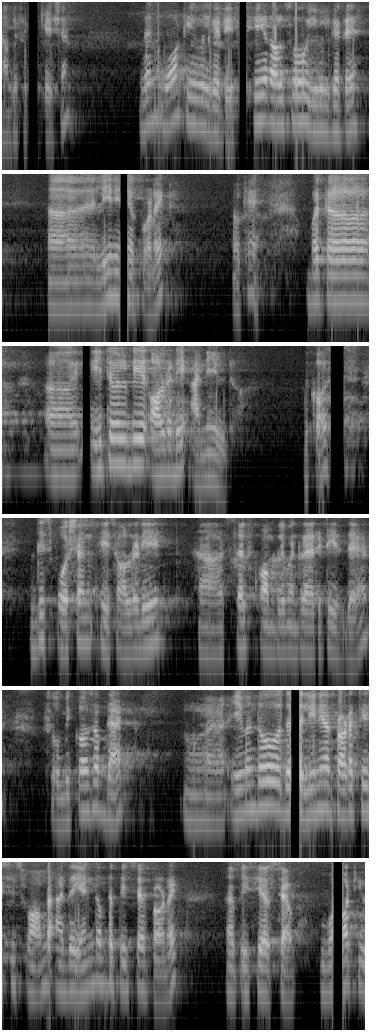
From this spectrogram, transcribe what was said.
amplification. Then what you will get is here also you will get a uh, linear product, okay, but uh, uh, it will be already annealed because this portion is already uh, self complementarity is there so because of that, uh, even though the linear product is, is formed at the end of the PCR product, uh, PCR step, what you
